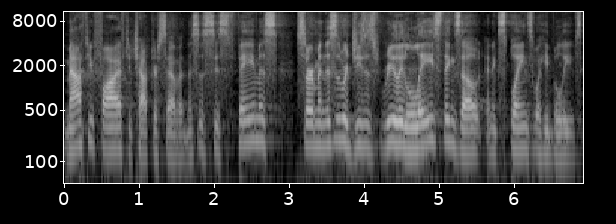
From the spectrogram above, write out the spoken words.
Matthew 5 to chapter 7. This is his famous sermon. This is where Jesus really lays things out and explains what he believes,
